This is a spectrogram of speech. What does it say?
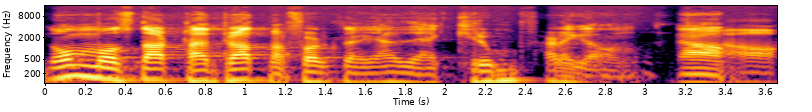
Noen må snart ta en prat med folk når det gjelder de krumfelgene. Ja,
